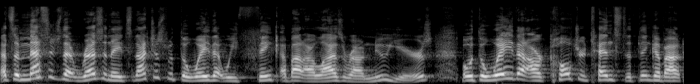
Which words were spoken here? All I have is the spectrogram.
that's a message that resonates not just with the way that we think about our lives around New Year's, but with the way that our culture tends to think about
